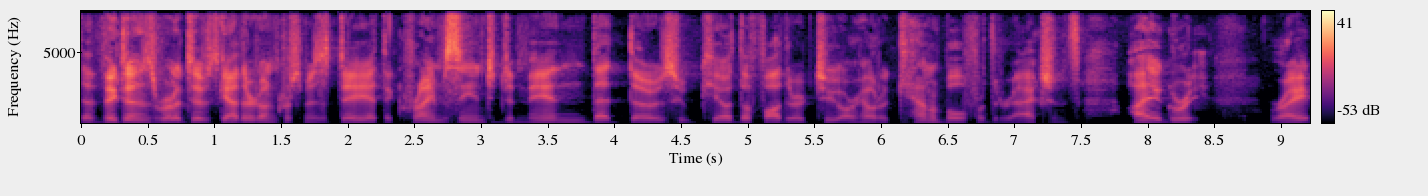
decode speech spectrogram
The victims' relatives gathered on Christmas Day at the crime scene to demand that those who killed the father too are held accountable for their actions. I agree, right?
